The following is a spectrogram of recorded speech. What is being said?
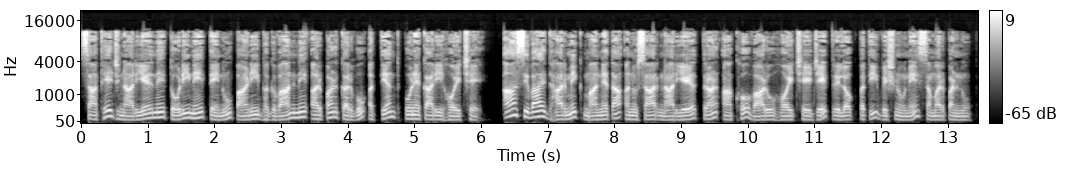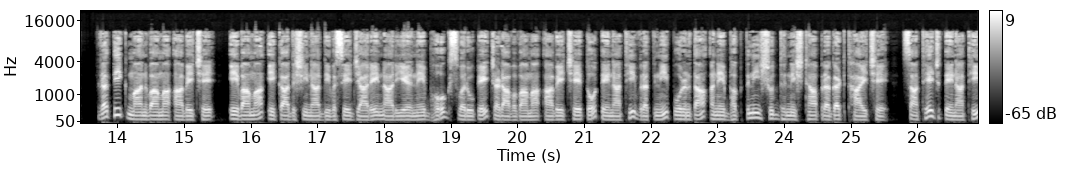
સાથે જ નારિયેળને તોડીને તેનું પાણી ભગવાનને અર્પણ કરવું અત્યંત પુણ્યકારી હોય છે. આ સિવાય ધાર્મિક માન્યતા અનુસાર નારિયેળ ત્રણ આંખો વાળું હોય છે જે ત્રિલોકપતિ વિષ્ણુને સમર્પણનું પ્રતીક માનવામાં આવે છે. એવામાં એકાદશીના દિવસે જ્યારે નારિયેળને ભોગ સ્વરૂપે ચડાવવામાં આવે છે તો તેનાથી વ્રતની પૂર્ણતા અને ભક્તની શુદ્ધ નિષ્ઠા પ્રગટ થાય છે. સાથે જ તેનાથી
